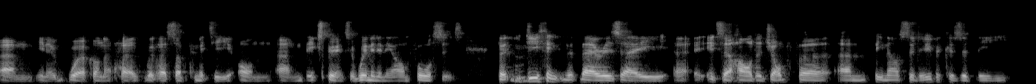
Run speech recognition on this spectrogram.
um, you know, work on her with her subcommittee on um, the experience of women in the armed forces. But mm-hmm. do you think that there is a, uh, it's a harder job for um, females to do because of the,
